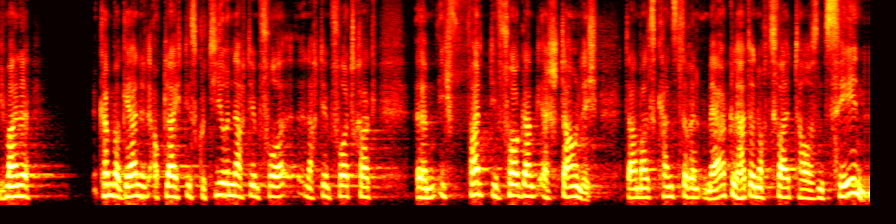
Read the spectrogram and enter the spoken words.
Ich meine, können wir gerne auch gleich diskutieren nach dem, Vor nach dem Vortrag. Ähm, ich fand den Vorgang erstaunlich. Damals Kanzlerin Merkel hatte noch 2010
